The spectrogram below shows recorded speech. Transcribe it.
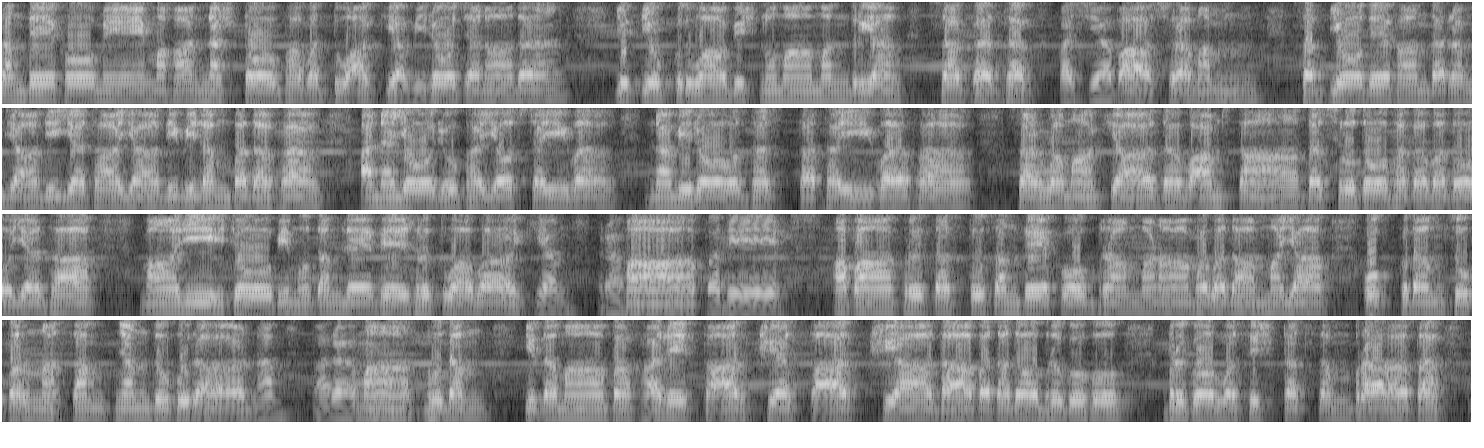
सन्देहो मे महान्नष्टो भवद्वाक्यविरोचनाद। इत्युक्त्वा विष्णुमामन्त्र्य स गधः कश्यपाश्रमम् सद्यो देहान्तरं यादि यथा यादिविलम्बदः अनयोरुभयोश्चैव न विरोधस्तथैव। सर्वमाख्यादवांस्तादश्रुतो भगवतो यथा। मारीचोऽपि मुदं लेभे श्रुत्वा वाक्यं रमापदे। अपाकृतस्तु सन्देहो ब्राह्मणा भवदां मया उक्तं सुपर्णसंज्ञन्तु पुराणं परमाद्भुतम् इदमापहरिस्तार्क्ष्यस्तार्क्ष्यादापतदो भृगुः भृगोर्वसिष्ठः सम्प्राप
